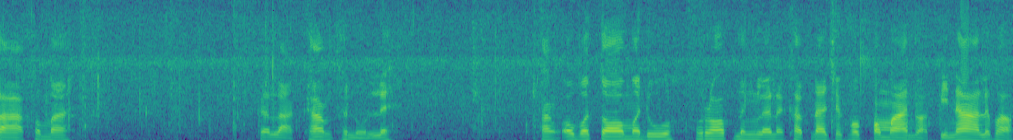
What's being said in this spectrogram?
ปลาเข้ามาก็หลากข้ามถนนเลย ทางอบตมาดูรอบหนึ่งแล้วนะครับ น่าจะงบประมาณว่าปีหน้าหรือเปล่า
